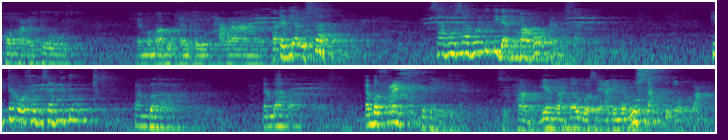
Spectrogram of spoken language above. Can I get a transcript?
homer itu Yang memabukkan itu haram. Kata dia Ustaz Sabu-sabu itu tidak memabukkan Ustaz. Kita kalau sabu-sabu itu tambah tambah apa? Tambah fresh katanya kan. Subhanallah, dia nggak tahu bahwa saya ada yang merusak tuh orang.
